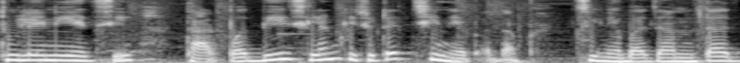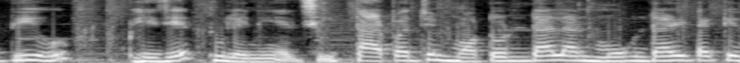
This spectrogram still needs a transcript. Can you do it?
তুলে নিয়েছি। তারপর দিয়েছিলাম কিছুটা চিনে বাদাম। চিনে বাদামটা দিয়েও ভেজে তুলে নিয়েছি। তারপর যে মটর ডাল আর মুগ ডালটাকে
